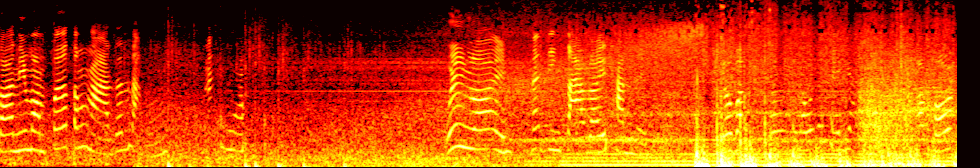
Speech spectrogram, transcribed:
ตอนนี้มอนเตอร์ต้องมาด้านหลังน่ากลัววิ่งเลยแน่จริงตามเราทันเลยเดี๋ยวบบเราเราจะใช้ยาเอาเพราะ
